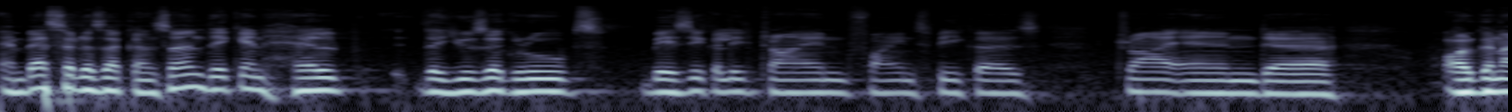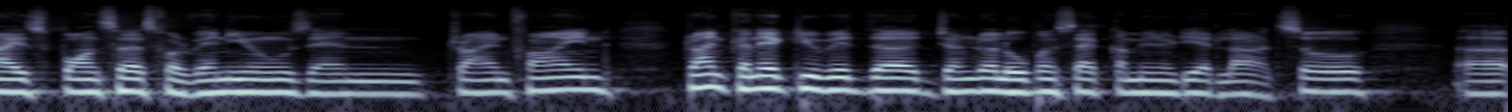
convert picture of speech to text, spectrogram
ambassadors are concerned, they can help the user groups basically try and find speakers, try and uh, organize sponsors for venues, and try and find, try and connect you with the general OpenStack community at large. So. Uh,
